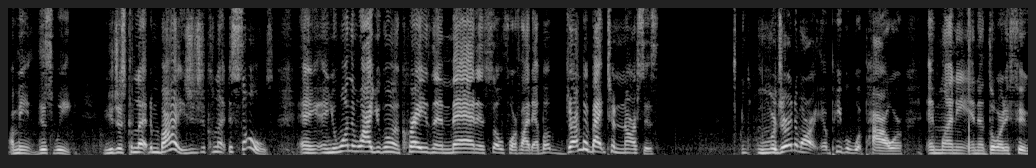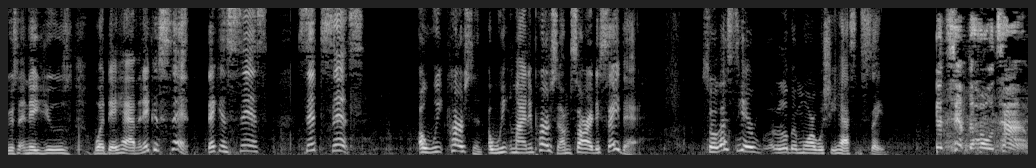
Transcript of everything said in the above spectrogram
I mean this week. You're just collecting bodies. You just collecting souls, and and you wonder why you're going crazy and mad and so forth like that. But jumping back to the narcissist, majority of them are people with power and money and authority figures and they use what they have and they can sense they can sense sense sense a weak person a weak minded person i'm sorry to say that so let's hear a little bit more what she has to say. Attempt the whole time.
